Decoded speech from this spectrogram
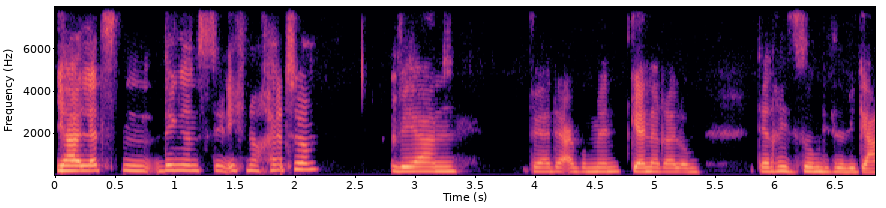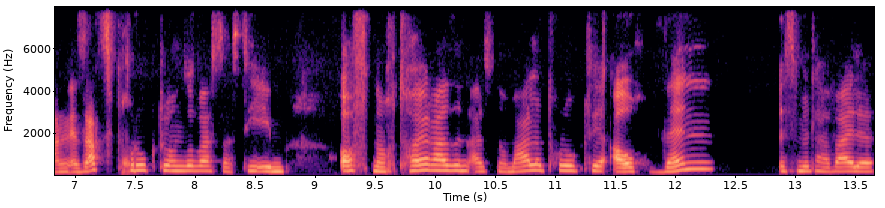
Ja, letzten Dingens, den ich noch hätte. wären, wäre der Argument generell um, der dreht sich so um diese veganen Ersatzprodukte und sowas, dass die eben oft noch teurer sind als normale Produkte, auch wenn es mittlerweile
